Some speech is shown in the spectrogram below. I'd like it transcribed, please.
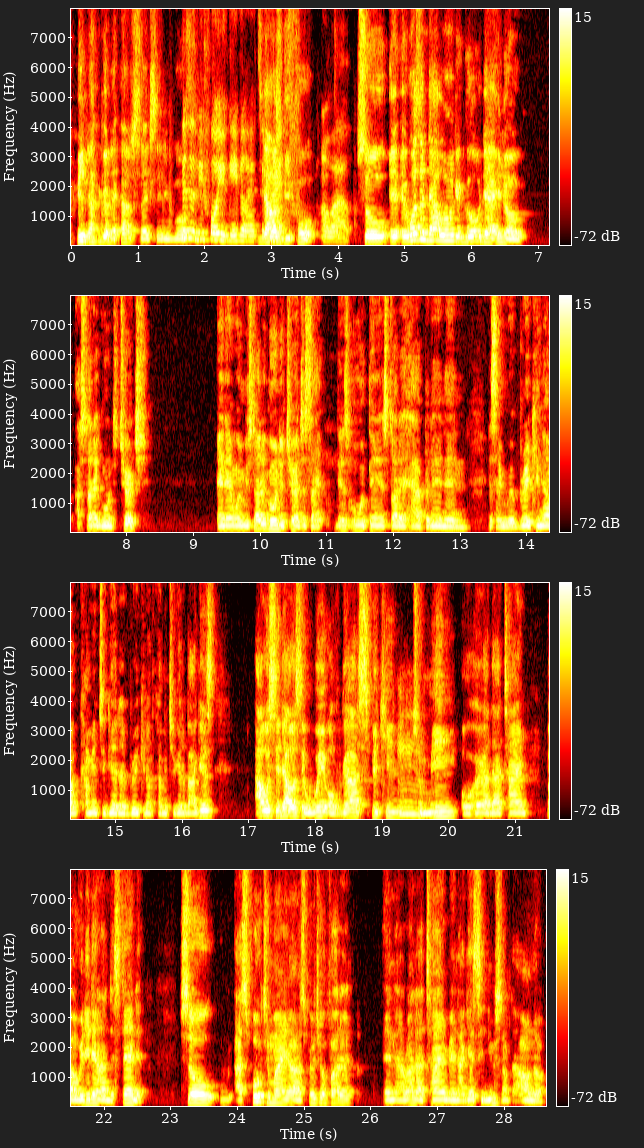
we're not going to have sex anymore. this is before you gave your life to that was before. oh wow So it, it wasn't that long ago that, you know, I started going to church. And then when we started going to church, it's like this whole thing started happening and it's like we were breaking up, coming together, breaking up, coming together. But I guess I would say that was the way of God speaking to Mm. me or her at that time, but we didn't understand it. So I spoke to my uh, spiritual father and around that time, and I guess he knew something. I don't know.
